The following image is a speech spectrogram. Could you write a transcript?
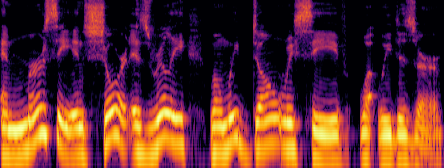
And mercy, in short, is really when we don't receive what we deserve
